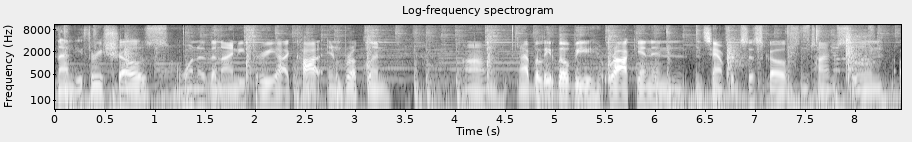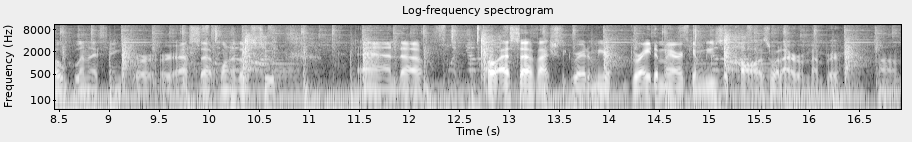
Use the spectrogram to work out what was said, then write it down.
93 shows one of the 93 i caught in brooklyn Um, I believe they'll be rocking in, in San Francisco sometime soon, Oakland, I think, or, or SF, one of those two. And uh, oh, SF actually, Great, Amer- Great American Music Hall is what I remember. Um,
